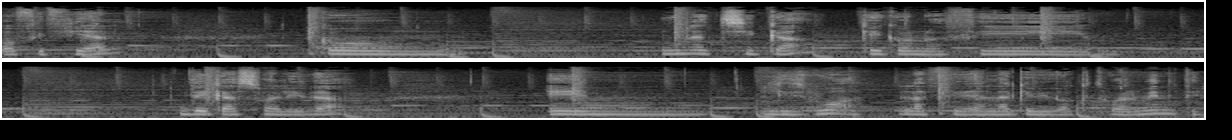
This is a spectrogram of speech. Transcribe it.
oficial con una chica que conocí de casualidad en Lisboa, la ciudad en la que vivo actualmente.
